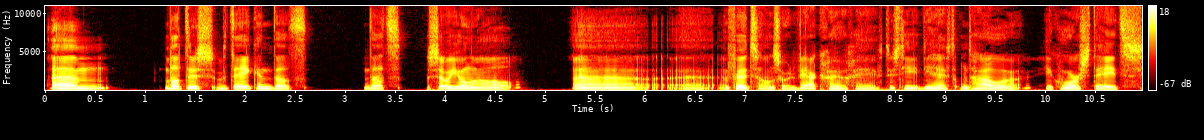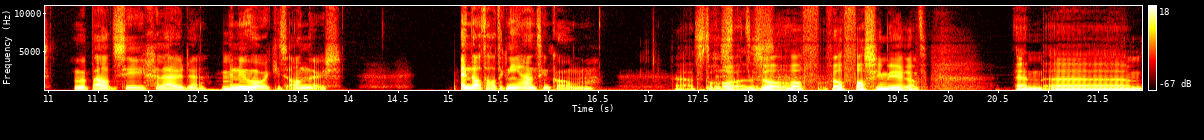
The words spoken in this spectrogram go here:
Ehm, wat dus betekent dat, dat zo jong al een foetus al een soort werkgeheugen heeft. Dus die, die heeft onthouden, ik hoor steeds een bepaalde serie geluiden Mhm. en nu hoor ik iets anders. En dat had ik niet aan zien komen. Ja, het is toch Dus wel, is eh, wel, wel fascinerend. En ehm,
